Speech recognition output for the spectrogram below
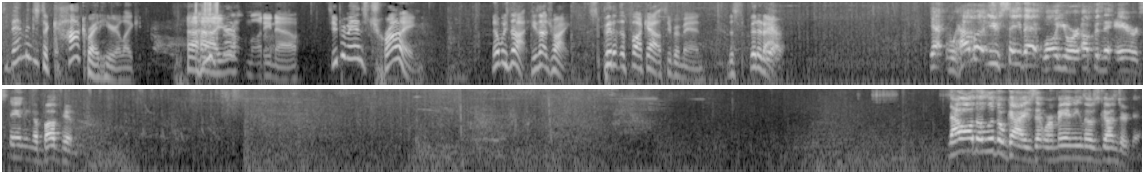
See, Batman's just a cock right here. Like, You're all muddy now. Superman's trying. No, he's not. He's not trying. Spit it the fuck out, Superman. Just spit it out. Yeah, well, how about you say that while you are up in the air standing above him? Now all the little guys that were manning those guns are dead.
